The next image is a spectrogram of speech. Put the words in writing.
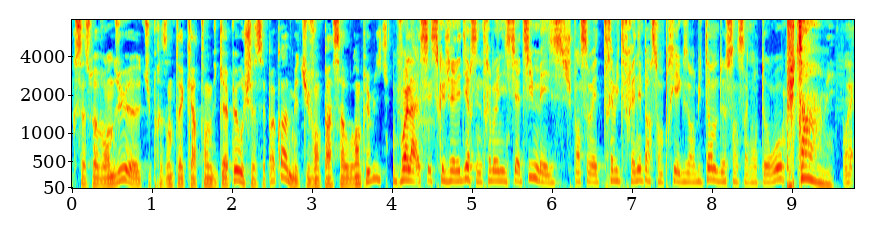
que ça soit vendu. euh, tu présentes ta carte handicapée ou je sais pas quoi, mais tu vends pas ça au grand public. Voilà, c'est ce que j'allais dire, c'est une très bonne initiative, mais je pense que ça va être très vite freiné par son prix exorbitant de 250 euros. Putain, mais Ouais,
